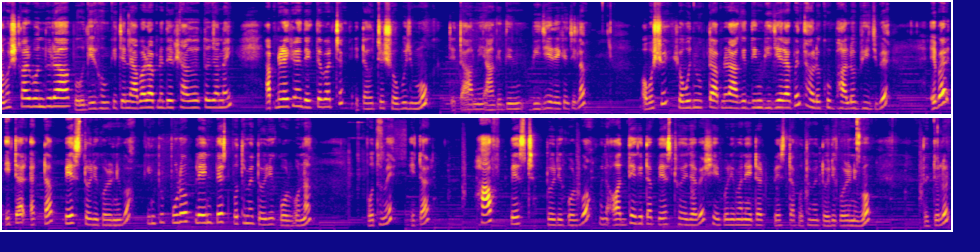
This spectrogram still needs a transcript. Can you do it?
নমস্কার বন্ধুরা বৌদির হোম কিচেনে আবারও আপনাদের স্বাগত জানাই। আপনারা এখানে দেখতে পাচ্ছেন, এটা হচ্ছে সবুজ মুখ, যেটা আমি আগের দিন ভিজিয়ে রেখেছিলাম। অবশ্যই সবুজ মুখটা আপনারা আগের দিন ভিজিয়ে রাখবেন, তাহলে খুব ভালো ভিজবে। এবার এটার একটা পেস্ট তৈরি করে নিব, কিন্তু পুরো প্লেন পেস্ট প্রথমে তৈরি করব না। প্রথমে এটার হাফ পেস্ট তৈরি করব মানে অর্ধেক এটা পেস্ট হয়ে যাবে, সেই পরিমাণে এটার পেস্টটা প্রথমে তৈরি করে নিব। তো চলুন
